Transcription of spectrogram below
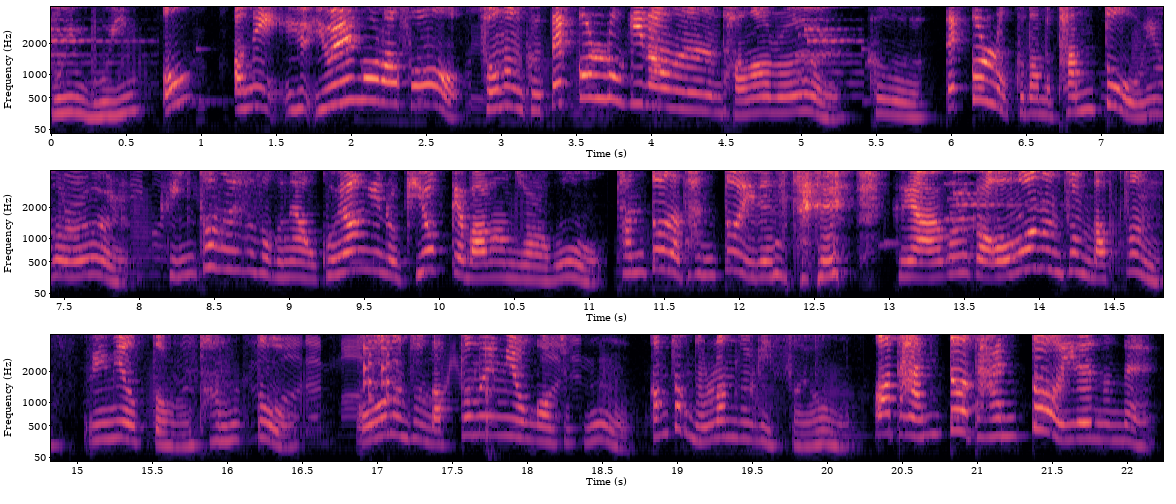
모임 모임? 어? 아니 유, 유행어라서 저는 그 때걸룩이라는 단어를 그 때걸룩 그다음에 단또 이거를 그 인터넷에서 그냥 고양이를 귀엽게 말하는 줄 알고 단또다 단또 이랬는데 그게 알고 보니까 어원은 좀 나쁜 의미였던 단또. 어원은 좀 나쁜 의미여가지고 깜짝 놀란 적이 있어요. 아 단또 단또 이랬는데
